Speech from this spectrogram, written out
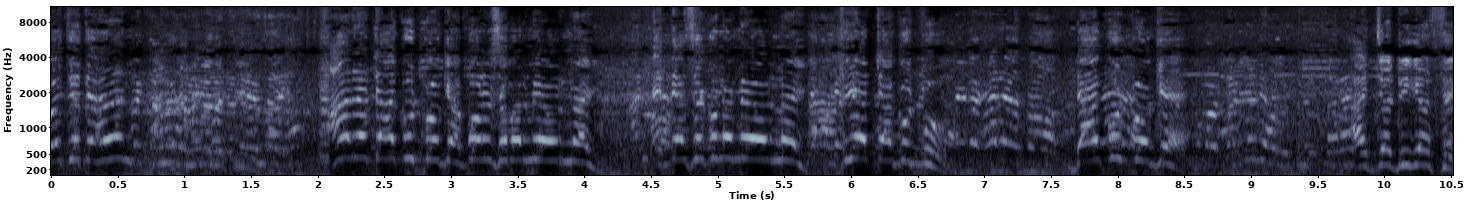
ওই যে দেখেন কে পৌরসভার মেয়র নাই দেশে কোনো মেয়র নাই, কি ডাক উঠবো? ডাক উঠবো কে? আচ্ছা ঠিক আছে।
